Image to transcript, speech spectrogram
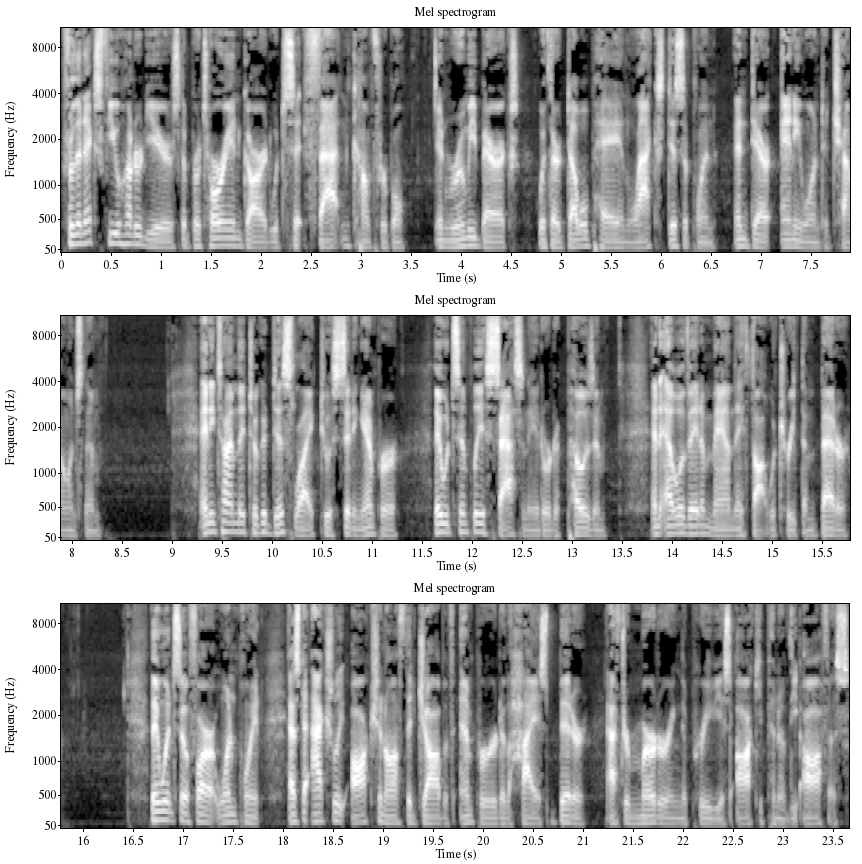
For the next few hundred years, the Praetorian Guard would sit fat and comfortable in roomy barracks with their double pay and lax discipline and dare anyone to challenge them. Anytime they took a dislike to a sitting emperor, they would simply assassinate or depose him, and elevate a man they thought would treat them better. They went so far at one point as to actually auction off the job of emperor to the highest bidder after murdering the previous occupant of the office.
